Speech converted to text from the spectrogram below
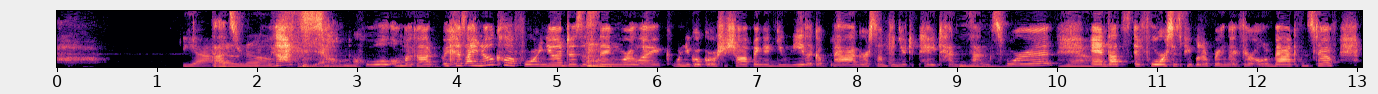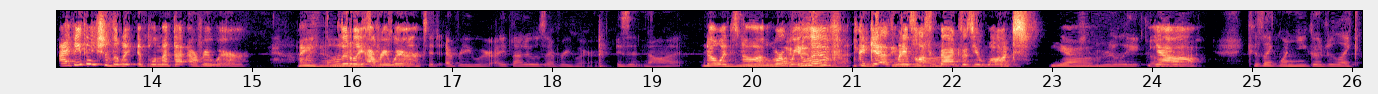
yeah, That's I don't know. That's yeah. so cool. Oh my god. Because I know California does this thing where like when you go grocery shopping and you need like a bag or something, you have to pay 10 mm-hmm. cents Yeah. for it. Yeah. And that's it forces people to bring like their own bags and stuff. And I think they should literally implement that everywhere. I I know. thought Literally it was everywhere. implemented everywhere. I thought it was everywhere. Is it not? No, it's not. No, Where we live, not. you can get as It many plastic not. bags as you want. Yeah. Really? Oh, Yeah. Because like when you go to like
